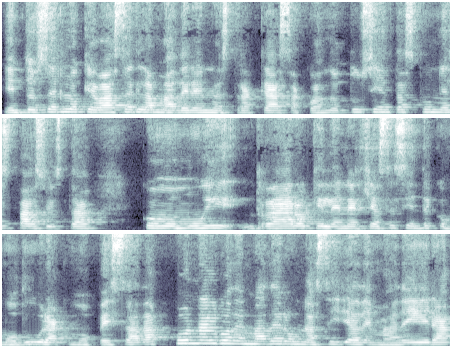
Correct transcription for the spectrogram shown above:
Entonces, lo que va a hacer la madera en nuestra casa, cuando tú sientas que un espacio está como muy raro, que la energía se siente como dura, como pesada, pon algo de madera, una silla de madera,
